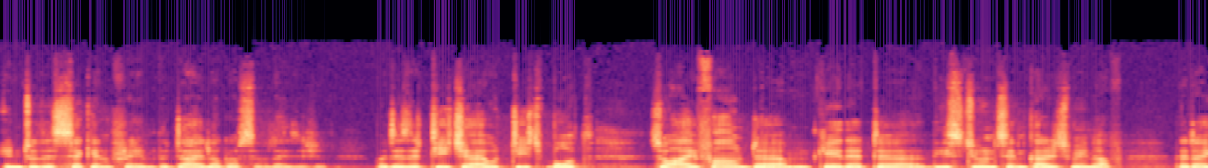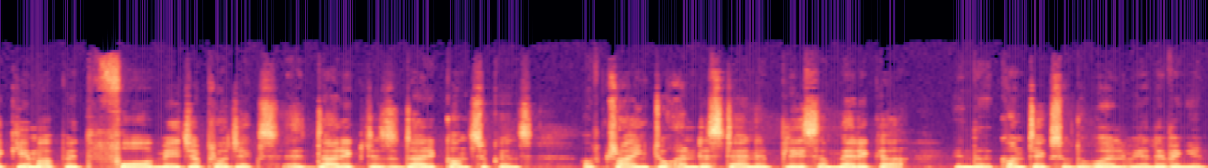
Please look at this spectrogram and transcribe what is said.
into the second frame, the dialogue of civilization. But as a teacher, I would teach both. So I found, um, Kay, that uh, these students encouraged me enough that I came up with four major projects as direct as a direct consequence of trying to understand and place America in the context of the world we are living in.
